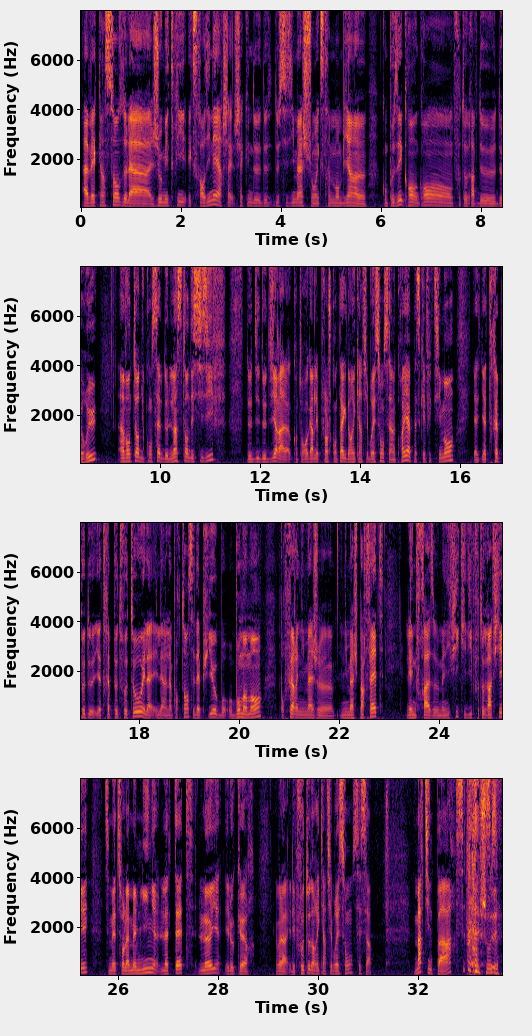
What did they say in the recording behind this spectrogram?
avec un sens de la géométrie extraordinaire. chacune de, ces images sont extrêmement bien euh, composées. Grand, grand photographe de, rue, inventeur du concept de l'instant décisif de, dire quand on regarde les planches contact d'Henri Cartier-Bresson, c'est incroyable parce qu'effectivement, il y, y a, très peu de, y a photos et l'important c'est d'appuyer au, bon moment pour faire une image, euh, une image parfaite. Il a une phrase magnifique. Il dit photographier, c'est mettre sur la même ligne la tête, l'œil et le cœur. voilà. Et les photos d'Henri Cartier-Bresson, c'est ça. Martine Parr. C'est autre chose.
